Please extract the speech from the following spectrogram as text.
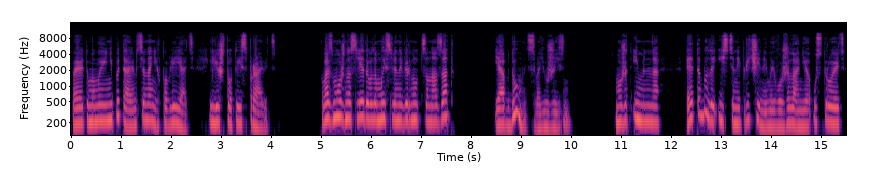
поэтому мы и не пытаемся на них повлиять или что-то исправить. Возможно, следовало мысленно вернуться назад и обдумать свою жизнь. Может, именно это было истинной причиной моего желания устроить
